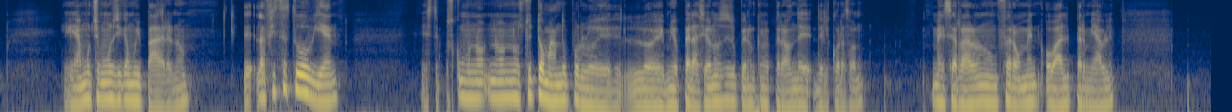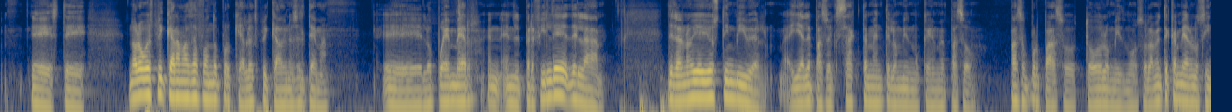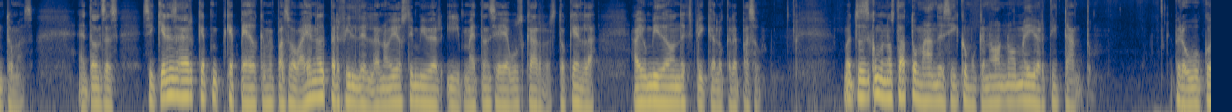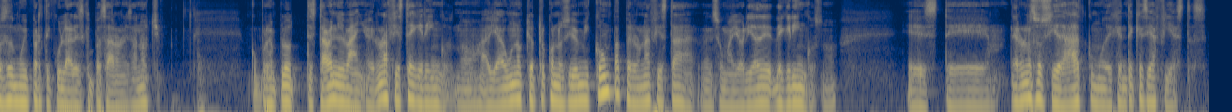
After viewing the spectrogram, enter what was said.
había mucha música muy padre, ¿no? Eh, la fiesta estuvo bien. Este, pues como no, no, no estoy tomando por lo de, lo de mi operación, no se supieron que me operaron del corazón. Me cerraron un feromen oval permeable. Este, no lo voy a explicar más a fondo porque ya lo he explicado y no es el tema. Eh, lo pueden ver en, el perfil de, de, la, de la novia Justin Bieber. A ella le pasó exactamente lo mismo que a mí me pasó. Paso por paso, todo lo mismo. Solamente cambiaron los síntomas. Entonces, si quieren saber qué, pedo que me pasó, vayan al perfil de la novia Justin Bieber y métanse ahí a buscar, toquenla. Hay un video donde explica lo que le pasó. Entonces, como no estaba tomando así, como que no, no me divertí tanto. Pero hubo cosas muy particulares que pasaron esa noche. Como por ejemplo, estaba en el baño, era una fiesta de gringos, ¿no? Había uno que otro conocido de mi compa, pero era una fiesta en su mayoría de gringos, ¿no? Este, era una sociedad como de gente que hacía fiestas.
